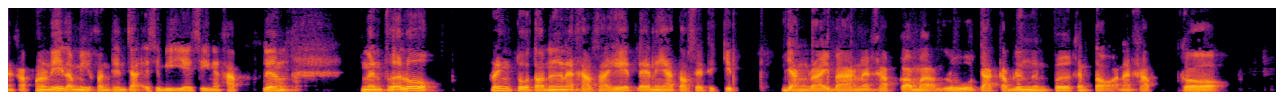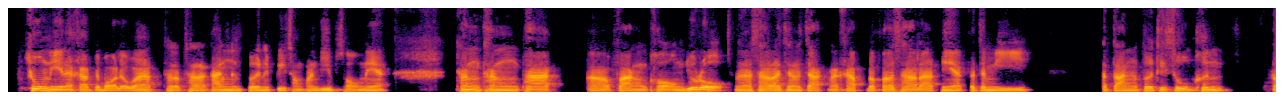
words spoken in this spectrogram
นะครับ เพราะนี้เรามีคอนเทนต์จาก s b e a c นะครับ เรื่องเงินเฟ้อโลกเร่งตัวต่อเนื่องนะครับ สาเหตุและนัยต่อเศรษฐกิจอย่างไรบ้างนะครับ ก็มารู้จักกับเรื่องเงินเฟ้อกันต่อนะครับ ก็ช่วงนี้นะครับ จะบอกเลยว่าสำหรับธนาคารเงินเฟ้อในปี 2022 เนี่ย ทั้งทางภาคฝั่งของยุโรปนะสหราชอาณาจักรนะครับ แล้วก็สหรัฐเนี่ยก็จะมีอัตราเงินเฟ้อที่สูงขึ้น ต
